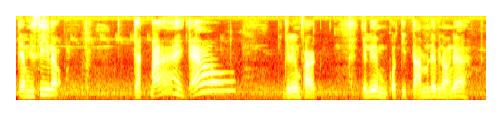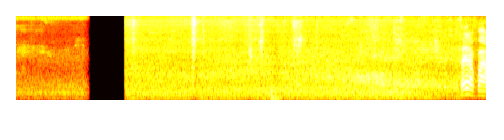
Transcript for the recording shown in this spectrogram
เตรียมยูซี่แล้ว จัดไปแก้วอย่าลืมฝาก อย่าลืมกดติดตามด้วยพี่น้องเด้อ ใส่ละป่า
